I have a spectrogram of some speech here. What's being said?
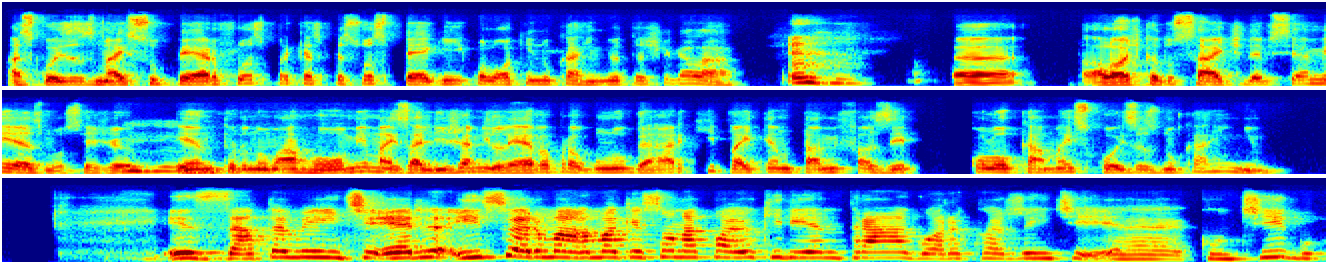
as coisas mais supérfluas para que as pessoas peguem e coloquem no carrinho até chegar lá. Uhum. Uh, a lógica do site deve ser a mesma, ou seja, eu uhum. entro numa home, mas ali já me leva para algum lugar que vai tentar me fazer colocar mais coisas no carrinho. Exatamente, era, isso era uma, uma questão na qual eu queria entrar agora com a gente, é, contigo,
